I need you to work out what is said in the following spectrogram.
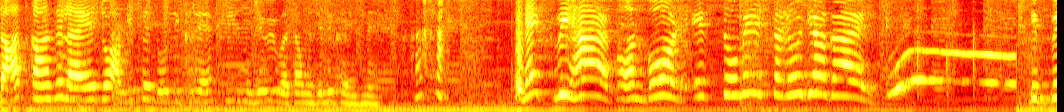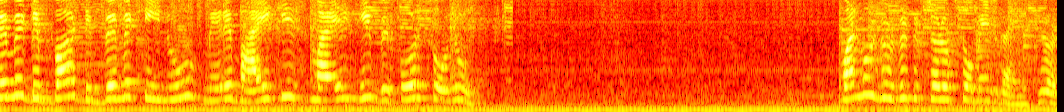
दांत कहाँ से लाए जो आगे से दो दिख रहे हैं प्लीज़ मुझे भी बता मुझे भी खरीदने हैं next we have on board is Somesh Kanojia guys डिब्बे में डिब्बा डिब्बे में टीनू मेरे भाई की स्माइल थी बिफोर सोनू One more beautiful picture of Somesh guys here.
